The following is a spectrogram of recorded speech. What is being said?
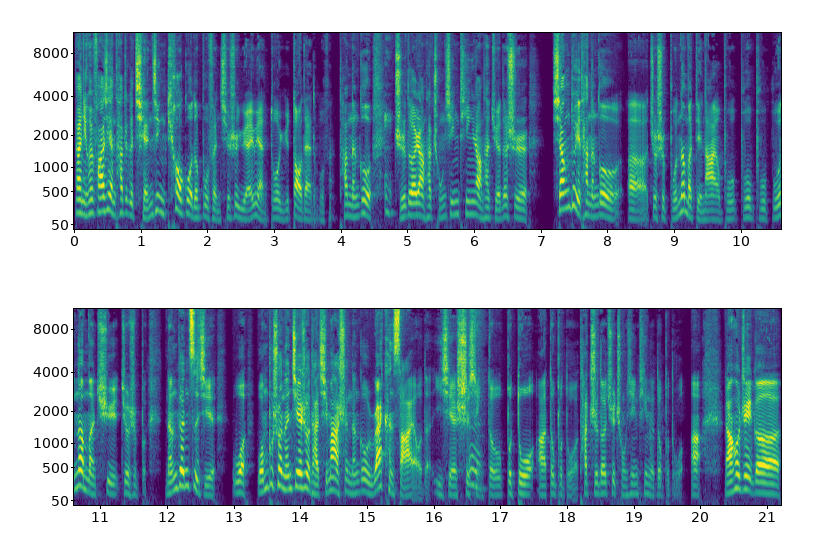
那你会发现他这个前进跳过的部分其实远远多于倒带的部分，他能够值得让他重新听，让他觉得是。相对他能够呃，就是不那么 denial，不不不不那么去，就是不能跟自己，我我们不说能接受他，起码是能够 reconcile 的一些事情都不多啊，都不多，他值得去重新听的都不多啊。然后这个。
